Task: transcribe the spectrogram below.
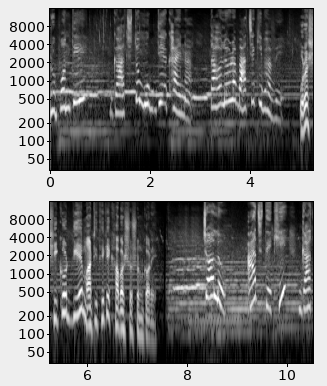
রূপন্তী গাছ তো মুখ দিয়ে খায় না তাহলে ওরা বাঁচে কীভাবে? ওরা শিকড় দিয়ে মাটি থেকে খাবার শোষণ করে। চলো আজ দেখি গাছ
